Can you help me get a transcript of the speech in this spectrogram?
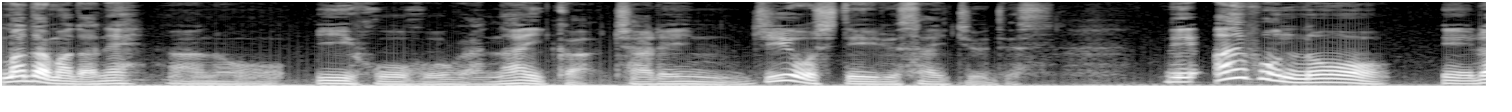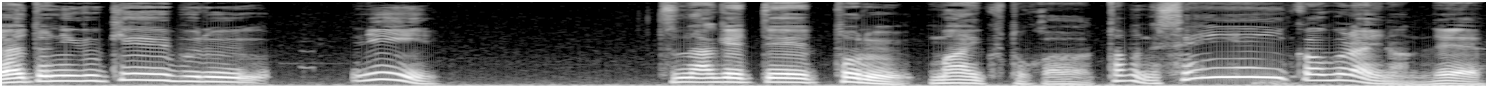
ー、まだまだね、あのいい方法がないかチャレンジをしている最中です。で iPhone の、えー、ライトニングケーブルにつなげて撮るマイクとか多分ね1000円以下ぐらいなんで、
